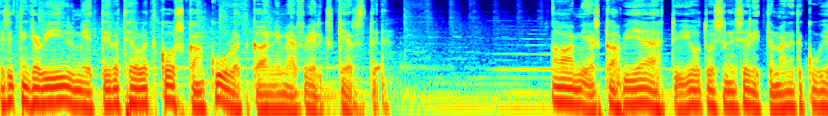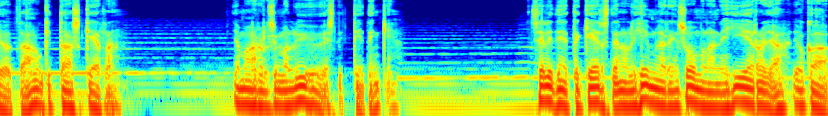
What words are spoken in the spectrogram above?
Ja sitten kävi ilmi, etteivät he olleet koskaan kuulletkaan nimeä Felix Kersteen. Aamiaiskahvi jäähtyi joutuessani selittämään näitä kuvioita auki taas kerran – ja mahdollisimman lyhyesti tietenkin. Selitin, että Kersten oli Himmlerin suomalainen hieroja, joka,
